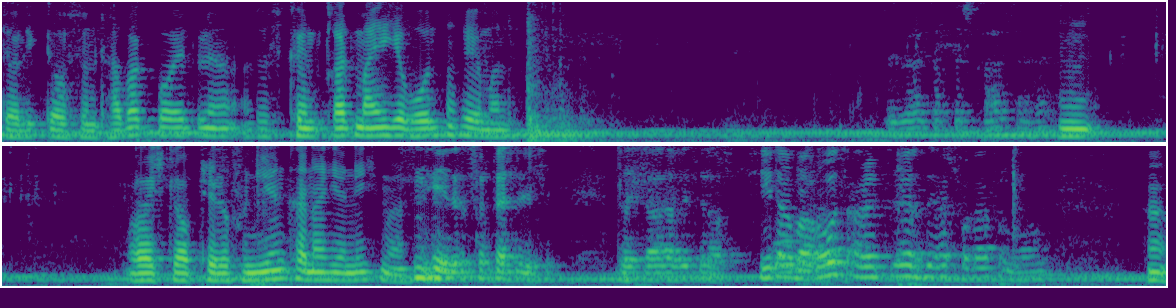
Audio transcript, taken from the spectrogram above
Da liegt auch so ein Tabakbeutel. Ja. Das könnte gerade meinen, hier wohnt noch jemand. Besser als auf der Straße, ne? Hm. Aber ich glaube, telefonieren kann er hier nicht mehr. Nee, das ist natürlich. Das bisschen auf. Sieht aber aus, als wäre es erst verlassen worden. Ja.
